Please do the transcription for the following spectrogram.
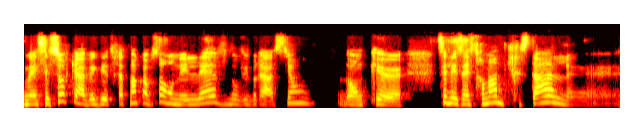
Mais c'est sûr qu'avec des traitements comme ça, on élève nos vibrations. Donc, euh, tu sais, les instruments de cristal, euh,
